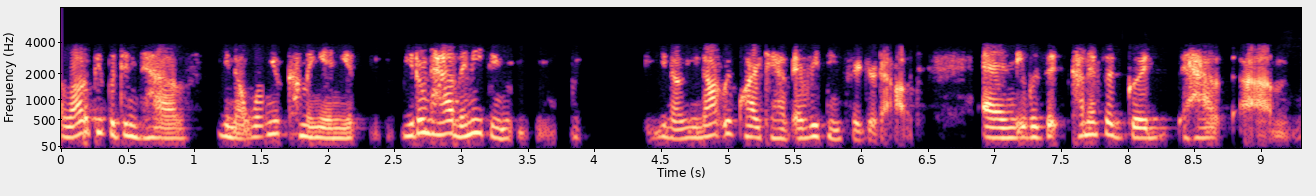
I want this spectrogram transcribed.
a lot of people didn't have, you know, when you're coming in, you you don't have anything. You know, you're not required to have everything figured out, and it was a, kind of a good have, um,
